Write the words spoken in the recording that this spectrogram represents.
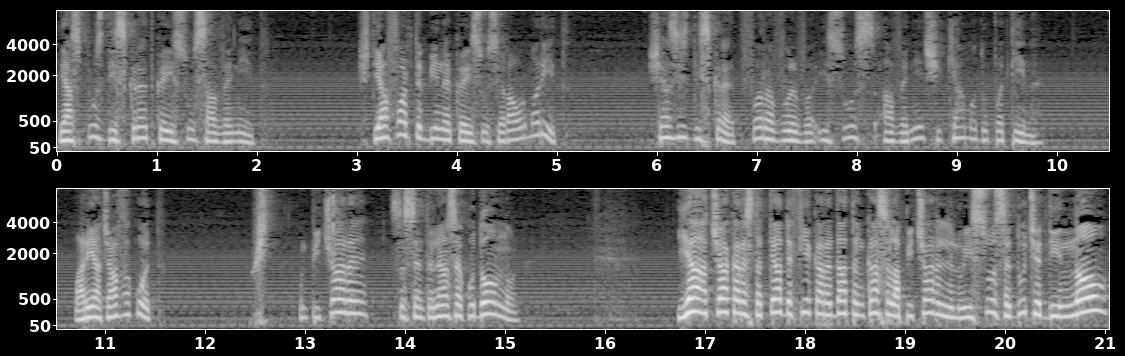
I-a spus discret că Isus a venit. Știa foarte bine că Isus era urmărit. Și a zis discret, fără vâlvă, Isus a venit și cheamă după tine. Maria ce a făcut? În picioare să se întâlnească cu Domnul. Ea, cea care stătea de fiecare dată în casă la picioarele lui Isus, se duce din nou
